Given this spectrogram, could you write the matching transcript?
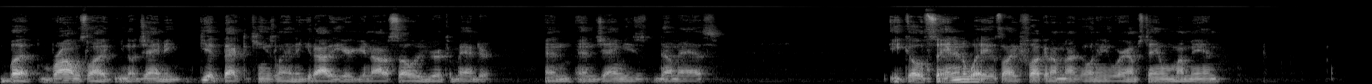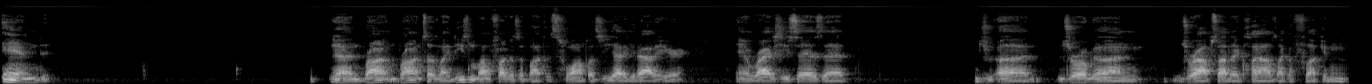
But Bronn was like, you know, Jaime, get back to King's Landing, get out of here. You're not a soldier, you're a commander. And and Jaime's dumbass, he goes staying in the way. It's like, fuck it, I'm not going anywhere. I'm staying with my men. And and Bronn, Bronn tells like these motherfuckers about to swamp us. You got to get out of here. And right as he says that, uh, Drogon drops out of the clouds like a fucking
